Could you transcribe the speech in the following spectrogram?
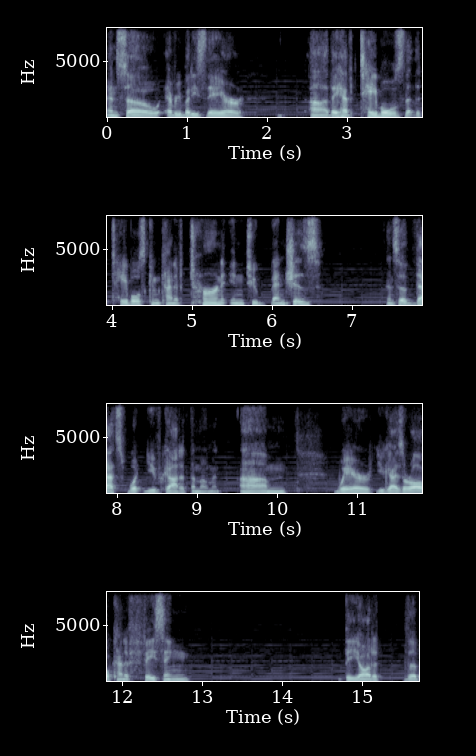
And so everybody's there. Uh, they have tables that the tables can kind of turn into benches and so that's what you've got at the moment um, where you guys are all kind of facing the audit the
